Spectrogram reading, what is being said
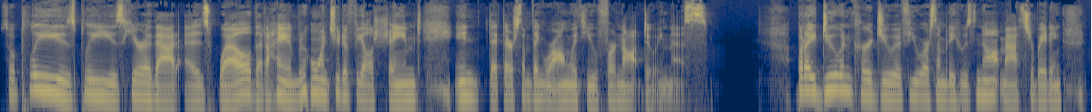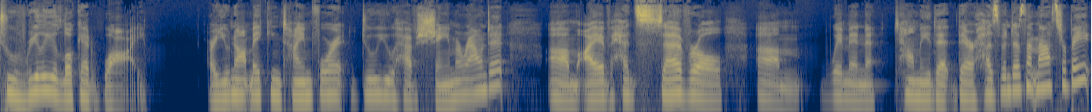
So please, please hear that as well. That I don't want you to feel shamed in that there's something wrong with you for not doing this. But I do encourage you, if you are somebody who's not masturbating, to really look at why. Are you not making time for it? Do you have shame around it? Um, I have had several um, women tell me that their husband doesn't masturbate.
